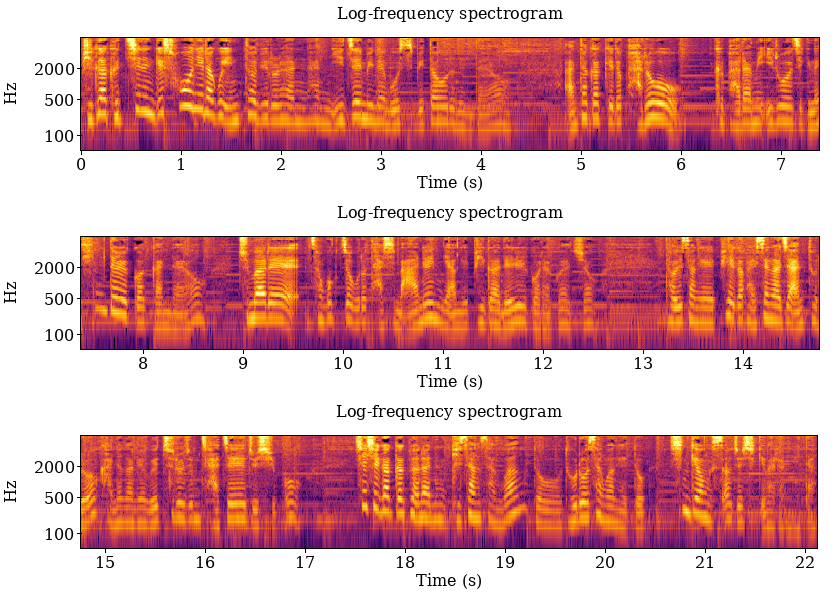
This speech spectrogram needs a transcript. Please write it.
비가 그치는 게 소원이라고 인터뷰를 한, 한 이재민의 모습이 떠오르는데요. 안타깝게도 바로 그 바람이 이루어지기는 힘들 것 같나요? 주말에 전국적으로 다시 많은 양의 비가 내릴 거라고 하죠. 더 이상의 피해가 발생하지 않도록 가능하면 외출을 좀 자제해 주시고 시시각각 변하는 기상 상황 또 도로 상황에도 신경 써주시기 바랍니다.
